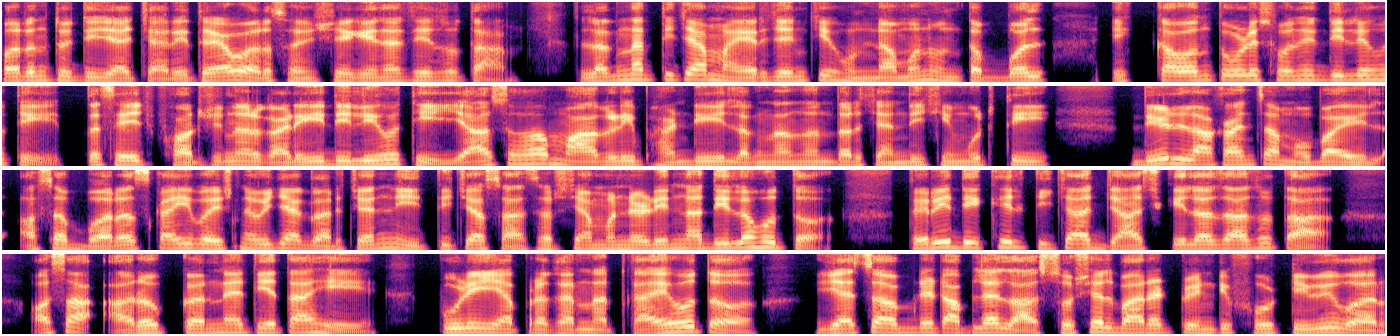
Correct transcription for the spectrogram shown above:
परंतु तिच्या चारित्र्यावर संशय घेण्यात येत होता. लग्नात तिच्या माहेरच्यांची हुंडा म्हणून तब्बल एक्कावन्न तोळे सोने दिले होते. तसेच फॉर्च्युनर गाडीही दिली होती. यासह महागडी भांडी लग्नानंतर चांदीची मूर्ती दीड लाखांचा मोबाईल असं बरंच काही वैष्णवीच्या घरच्यांनी तिच्या सासरच्या मंडळींना दिलं होतं. तरी देखील तिचा जाच केला जात होता. असा आरोप करण्यात येत आहे. पुढे या प्रकरणात काय होतं? याचं अपडेट आपल्याला social Bharat twenty four T व्हीवर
